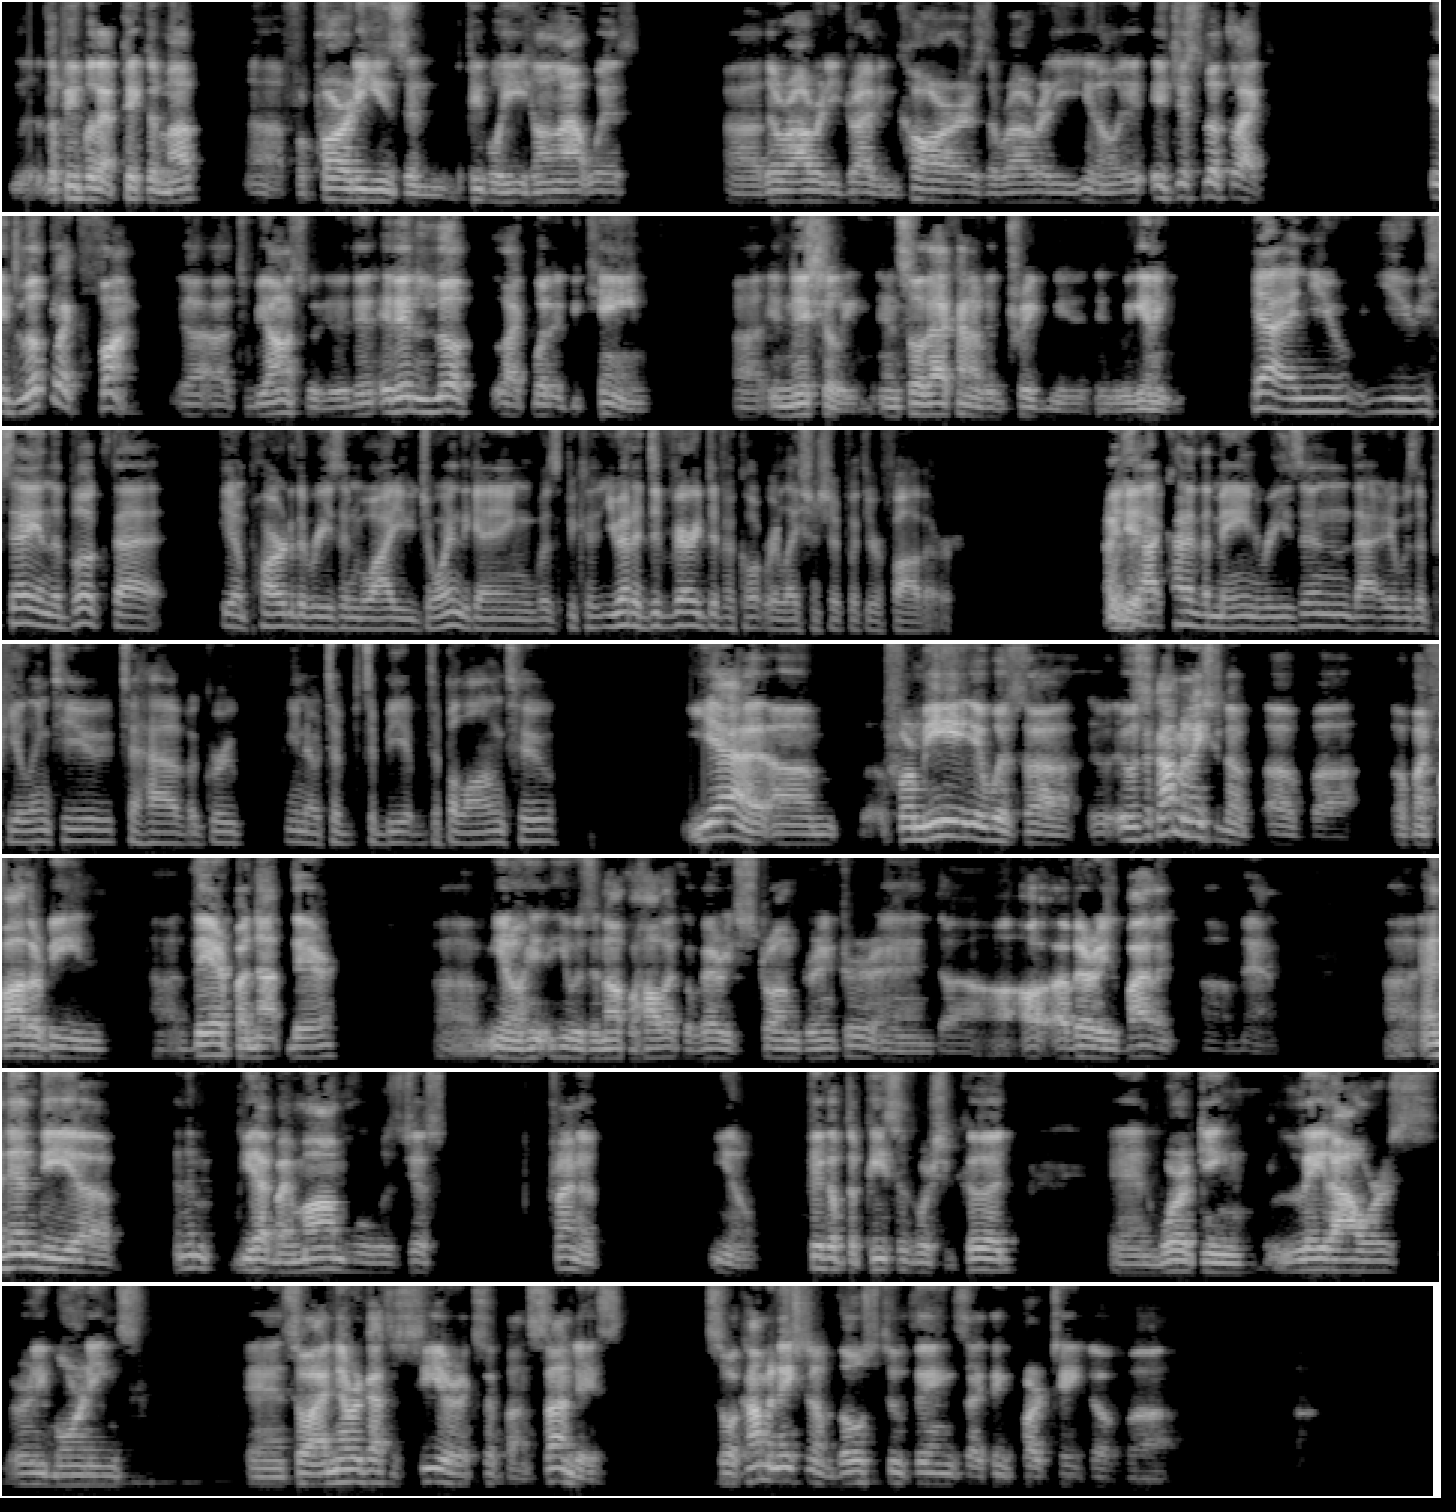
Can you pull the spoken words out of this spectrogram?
the people that picked him up uh, for parties and the people he hung out with. Uh, they were already driving cars. They were already, you know, it, it just looked like it looked like fun uh, to be honest with you. It, didn't, it didn't look like what it became uh, initially, and so that kind of intrigued me in the beginning. Yeah, and you you you say in the book that you know part of the reason why you joined the gang was because you had a di- very difficult relationship with your father. Was I did. that kind of the main reason that it was appealing to you to have a group, you know, to to be to belong to? Yeah, um, for me, it was uh, it was a combination of of uh, of my father being uh, there but not there, um, you know, he, he was an alcoholic, a very strong drinker, and uh, a, a, very violent uh, man. Uh, and then the uh, and then you had my mom who was just trying to, you know, pick up the pieces where she could, and working late hours, early mornings, and so I never got to see her except on Sundays. So a combination of those two things, I think, partake of uh,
